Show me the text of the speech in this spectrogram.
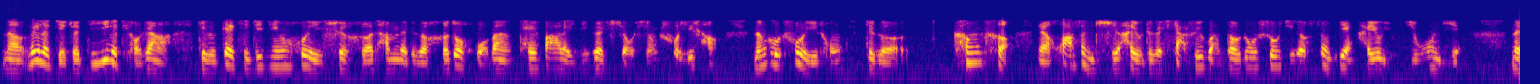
那为了解决第一个挑战啊，这个盖茨基金会是和他们的这个合作伙伴开发了一个小型处理厂。能够处理从这个坑侧、然化粪池，还有这个下水管道中收集的粪便，还有有机污泥。那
